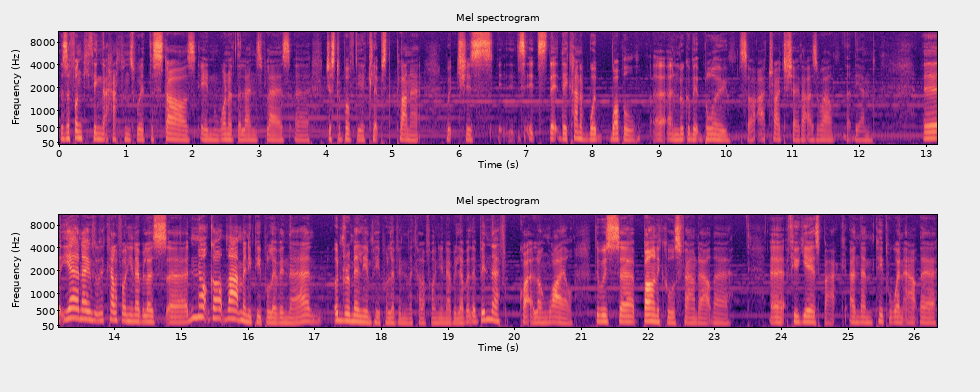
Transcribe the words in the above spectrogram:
there's a funky thing that happens with the stars in one of the lens flares uh, just above the eclipsed planet, which is it's, it's they, they kind of wobble uh, and look a bit blue. So I tried to show that as well at the end. Uh, yeah, no, the California Nebula's uh, not got that many people living there. Under a million people live in the California Nebula, but they've been there for quite a long while. There was uh, barnacles found out there a few years back, and then people went out there.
